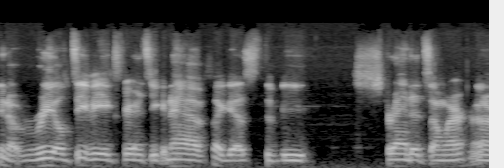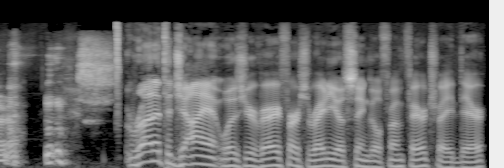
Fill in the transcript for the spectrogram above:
you know, real TV experience you can have. I guess to be stranded somewhere. I don't know. Run at the Giant was your very first radio single from Fairtrade there.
